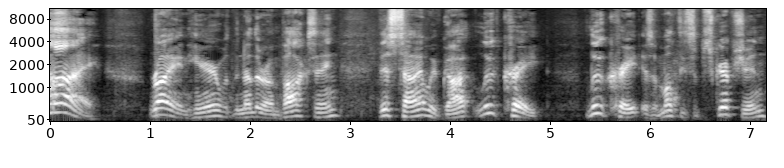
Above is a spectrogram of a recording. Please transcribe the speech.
Hi, Ryan here with another unboxing. This time we've got Loot Crate. Loot Crate is a monthly subscription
